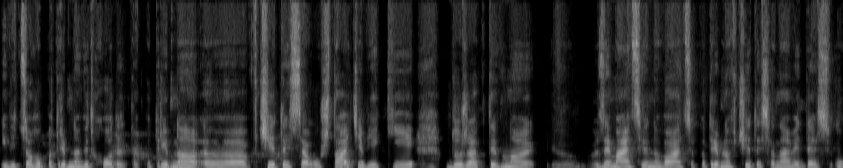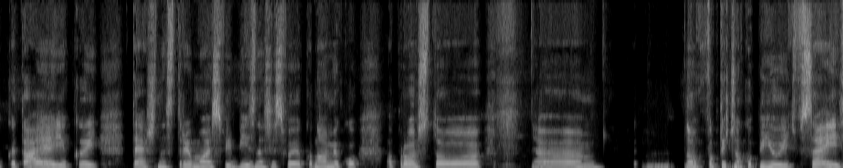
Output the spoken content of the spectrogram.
і від цього потрібно відходити. Потрібно вчитися у штатів, які дуже активно займаються інновацією. Потрібно вчитися навіть десь у Китаї, який теж не стримує свій бізнес і свою економіку, а просто е, ну, фактично копіюють все і,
